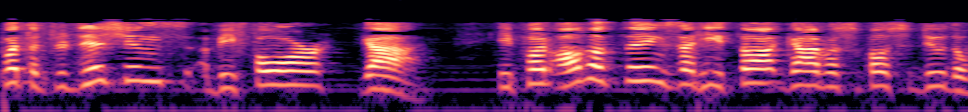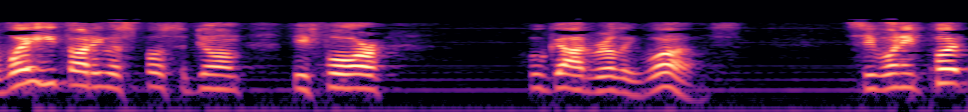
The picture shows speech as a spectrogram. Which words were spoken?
put the traditions before God. He put all the things that he thought God was supposed to do, the way he thought he was supposed to do them, before who God really was. See, when he put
